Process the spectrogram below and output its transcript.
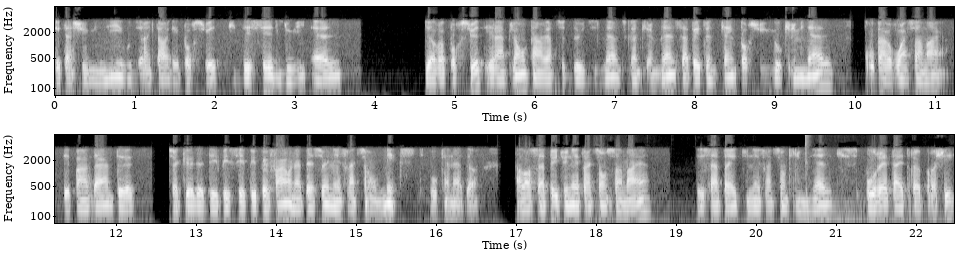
est acheminé au directeur des poursuites qui décide, lui, elle, il y aura poursuite. Et rappelons qu'en vertu de 219 du Code criminel, ça peut être une plainte poursuivie au criminel ou par voie sommaire, dépendant de ce que le DPCP peut faire. On appelle ça une infraction mixte au Canada. Alors, ça peut être une infraction sommaire et ça peut être une infraction criminelle qui pourrait être reprochée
